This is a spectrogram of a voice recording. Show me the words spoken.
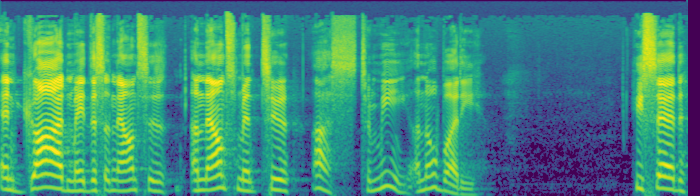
and God made this announcement to us, to me, a nobody. He said,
